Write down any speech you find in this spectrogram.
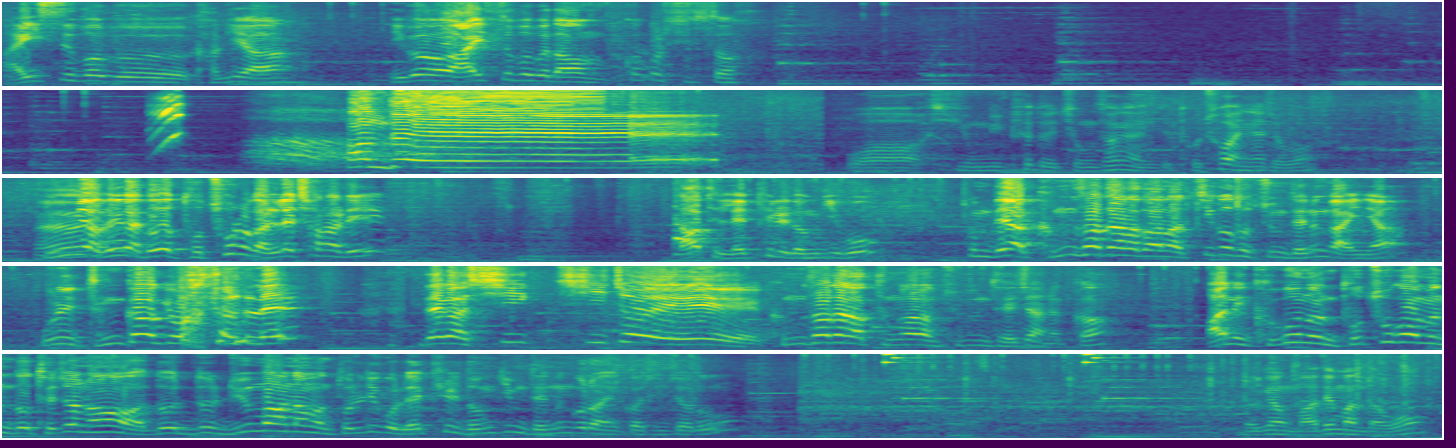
아이스버그 각이야. 이거 아이스버그 나오면 꺾을 수 있어. 육미패도 정상이 아닌데 도초 아니냐 저거? 육미야, 그러니까 너 도초를 갈래 차라리? 나한테 레피를 넘기고 그럼 내가 금사자라도 하나 찍어서 주면 되는 거 아니냐? 우리 등가 교환할래? 내가 시, 시저에 금사자 같은 거 하나 주면 되지 않을까? 아니 그거는 도초 가면 너 되잖아 너, 너 류마 하나만 돌리고 레필 넘기면 되는 거라니까 진짜로 너 그냥 마대만다고?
